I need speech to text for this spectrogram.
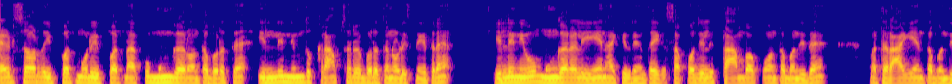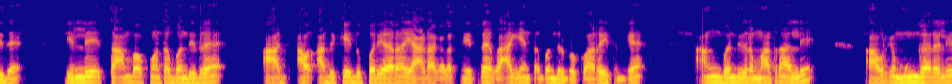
ಎರಡು ಸಾವಿರದ ಇಪ್ಪತ್ತ್ಮೂರು ಇಪ್ಪತ್ನಾಲ್ಕು ಮುಂಗಾರು ಅಂತ ಬರುತ್ತೆ. ಇಲ್ಲಿ ನಿಮ್ಮದು ಕ್ರಾಪ್ ಸರ್ವೆ ಬರುತ್ತೆ ನೋಡಿ ಸ್ನೇಹಿತರೆ. ಇಲ್ಲಿ ನೀವು ಮುಂಗಾರಲ್ಲಿ ಏನು ಹಾಕಿದ್ರಿ ಅಂತ ಈಗ ಸಪೋಸ್ ಇಲ್ಲಿ ತಾಂಬಾಕು ಅಂತ ಬಂದಿದೆ, ಮತ್ತು ರಾಗಿ ಅಂತ ಬಂದಿದೆ. ಇಲ್ಲಿ ತಾಂಬಾಕು ಅಂತ ಬಂದಿದ್ರೆ ಅದಕ್ಕೆ ಇದು ಪರಿಹಾರ ಯಾಡಾಗಲ್ಲ ಸ್ನೇಹಿತರೆ. ರಾಗಿ ಅಂತ ಬಂದಿರಬೇಕು ಆ ರೈತನಿಗೆ. ಹಂಗೆ ಬಂದಿದ್ರೆ ಮಾತ್ರ ಅಲ್ಲಿ ಅವ್ರಿಗೆ ಮುಂಗಾರಲ್ಲಿ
